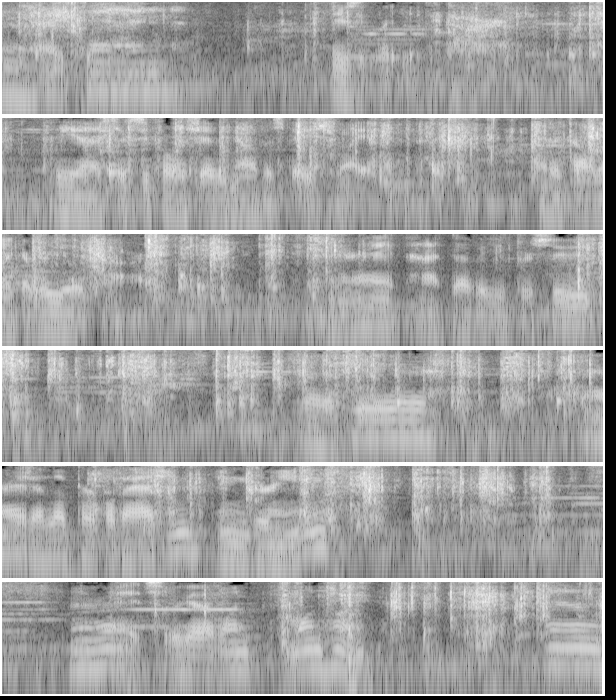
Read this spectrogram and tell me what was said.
Alright then. He's a great looking car. The uh, 64 Chevy Nova Space Wagon. What I call like a real car. Alright, Hot W Pursuit. Go here. Alright, I love Purple Passion in green. Alright, so we got one one hunt. And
